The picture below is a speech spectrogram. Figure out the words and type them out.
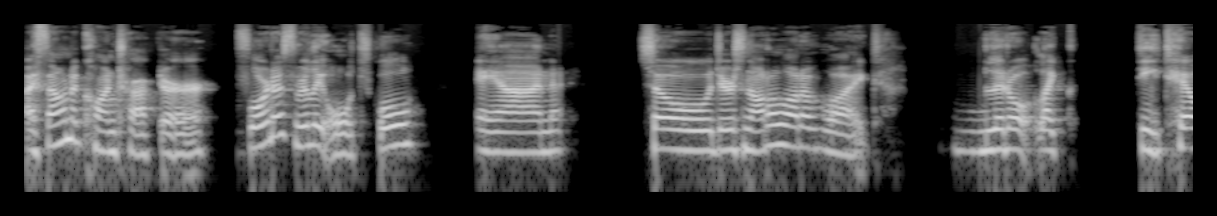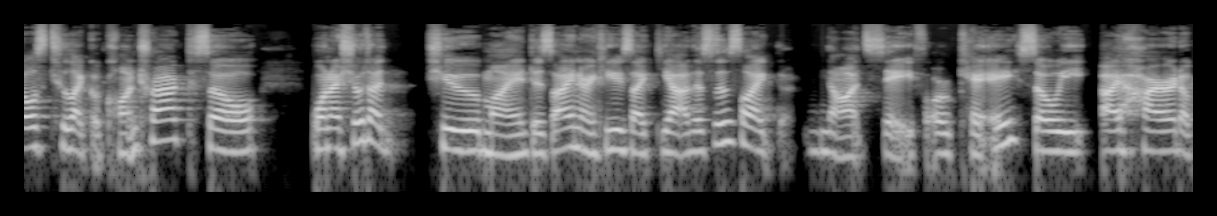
I found a contractor. Florida's really old school. And so there's not a lot of like little like details to like a contract. So when I showed that to my designer, he was like, Yeah, this is like not safe or okay. So he, I hired a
